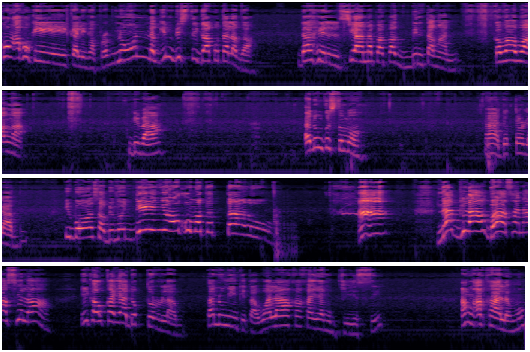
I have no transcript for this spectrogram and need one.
Kung ako kay Kalingap Rob, noon nag-imbestiga ako talaga. Dahil siya napapagbintangan. Kawawa nga. Di ba? Anong gusto mo? Ah, Dr. Lab. Diba, sabi mo, hindi niyo ako matatalo. Ha? Naglabasan na sila. Ikaw kaya, Dr. Lab, tanungin kita, wala ka kayang GC? Ang akala mo,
